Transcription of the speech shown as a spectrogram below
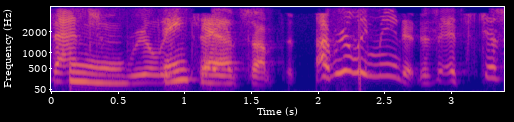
that's mm, really saying you. something. I really mean it. It's, it's just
